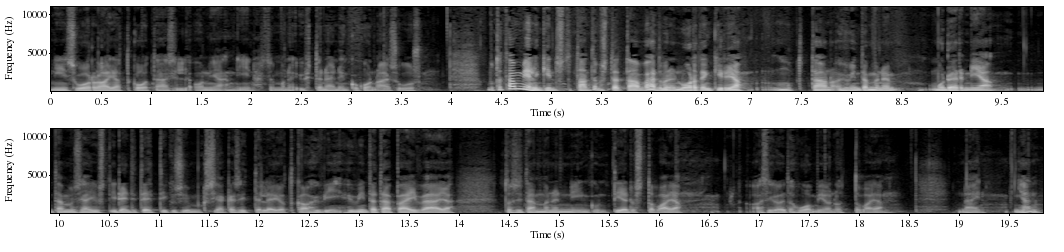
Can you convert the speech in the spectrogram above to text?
Niin suoraa jatkoa tämä sille on ja niin semmoinen yhtenäinen kokonaisuus. Mutta tämä on mielenkiintoista. Tämä on, tämmöistä, tämä on vähän tämmöinen nuorten kirja, mutta tämä on hyvin tämmöinen modernia tämmöisiä just identiteettikysymyksiä käsittelee, jotka on hyvin, hyvin tätä päivää ja tosi tämmöinen niin kuin tiedostava ja asioita huomioon ottava ja näin. Ihan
